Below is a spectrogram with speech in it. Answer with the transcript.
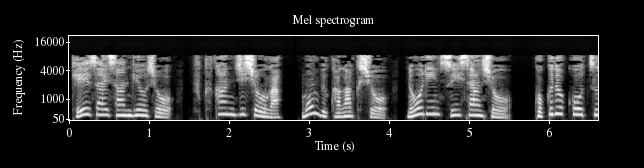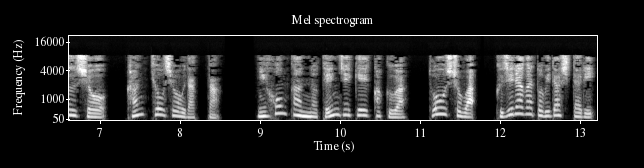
経済産業省、副幹事省が文部科学省、農林水産省、国土交通省、環境省だった。日本館の展示計画は、当初は、クジラが飛び出したり、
